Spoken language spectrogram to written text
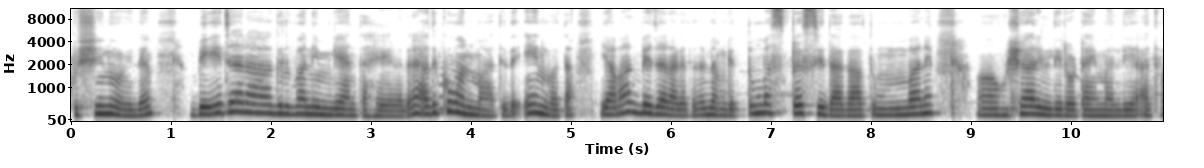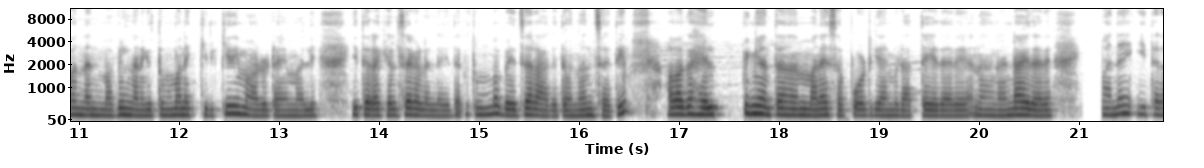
ಖುಷಿನೂ ಇದೆ. ಬೇಜಾರಾಗಲ್ವಾ ನಿಮಗೆ ಅಂತ ಹೇಳಿದ್ರೆ ಅದಕ್ಕೂ ಒಂದು ಮಾತಿದೆ. ಏನು ಗೊತ್ತಾ? ಯಾವಾಗ ಬೇಜಾರಾಗುತ್ತೆ ಅಂದರೆ ನಮಗೆ ತುಂಬ ಸ್ಟ್ರೆಸ್ ಇದ್ದಾಗ ತುಂಬಾ ಹುಷಾರಿಲ್ದಿರೋ ಟೈಮಲ್ಲಿ ಅಥವಾ ನನ್ನ ಮಗಳು ನನಗೆ ತುಂಬಾ ಕಿರಿಕಿರಿ ಮಾಡೋ ಟೈಮಲ್ಲಿ ಈ ಥರ ಕೆಲಸಗಳೆಲ್ಲ ಇದ್ದಾಗ ತುಂಬ ಬೇಜಾರಾಗುತ್ತೆ ಒಂದೊಂದು ಸತಿ ಆವಾಗ ಹೆಲ್ಪಿಂಗ್ ಅಂತ ನನ್ನ ಮನೆ ಸಪೋರ್ಟ್ಗೆ ಅಂದ್ಬಿಟ್ಟು ಅತ್ತೆ ಇದ್ದಾರೆ ನನ್ನ ಗಂಡ ಇದ್ದಾರೆ ಮನೆ, ಈ ಥರ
